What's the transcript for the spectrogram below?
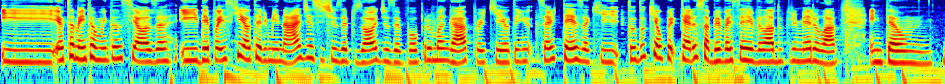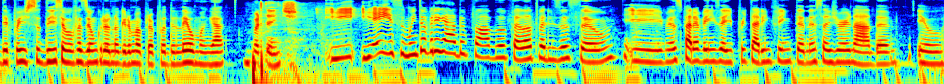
e eu também tô muito ansiosa. E depois que eu terminar de assistir os episódios, eu vou pro mangá, porque eu tenho certeza que tudo que eu quero saber vai ser revelado primeiro lá. Então, depois de tudo isso, eu vou fazer um cronograma pra poder ler o mangá. Importante. E, e é isso, muito obrigada, Pablo, pela atualização. E meus parabéns aí por estar enfrentando essa jornada. Eu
